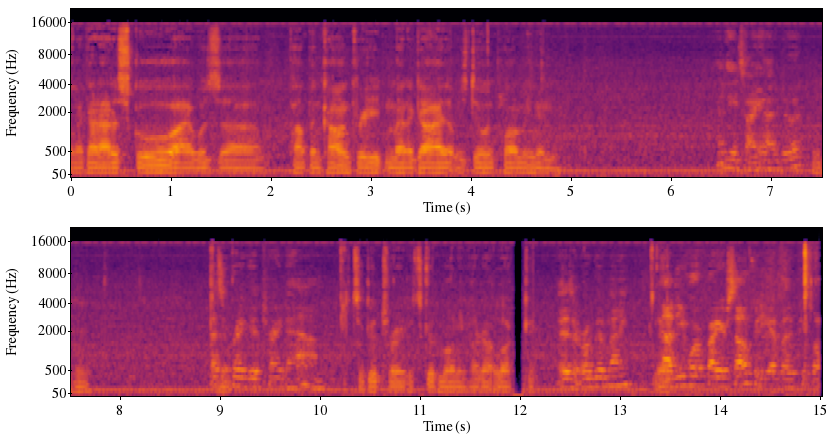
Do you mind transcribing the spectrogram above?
when I got out of school, I was uh, pumping concrete and met a guy that was doing plumbing, and And he taught you how to do it? Mm-hmm. That's a pretty good trade to have. It's a good trade. It's good money. I got lucky. Is it real good money? Yeah. Now, do you work by yourself or do you have other people?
